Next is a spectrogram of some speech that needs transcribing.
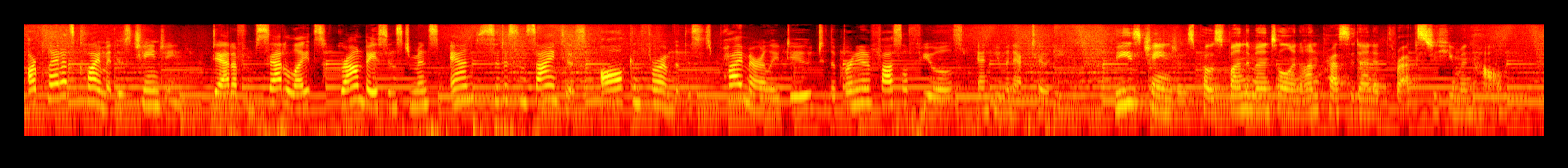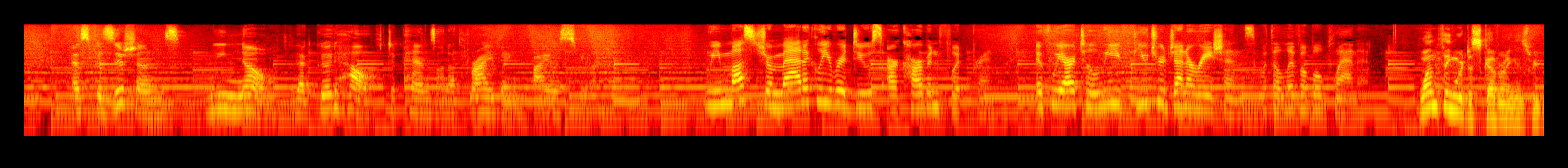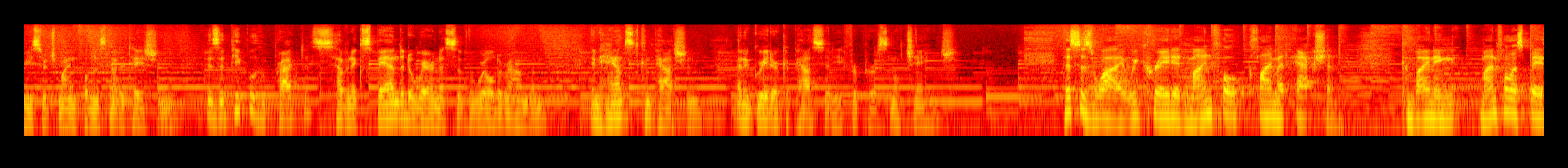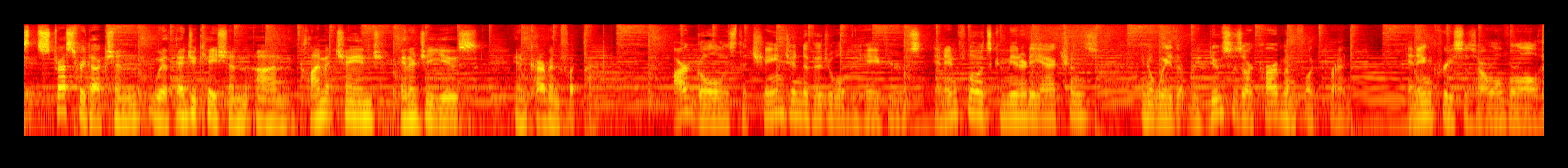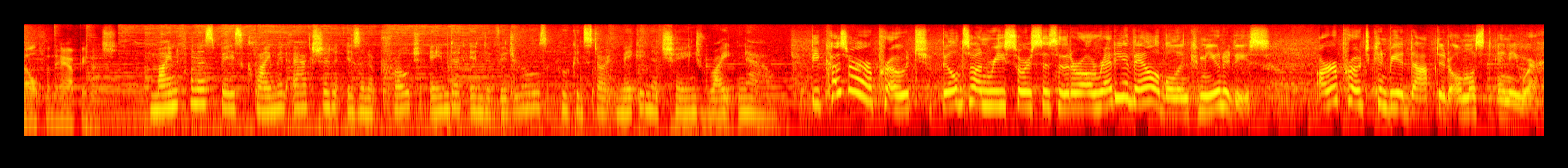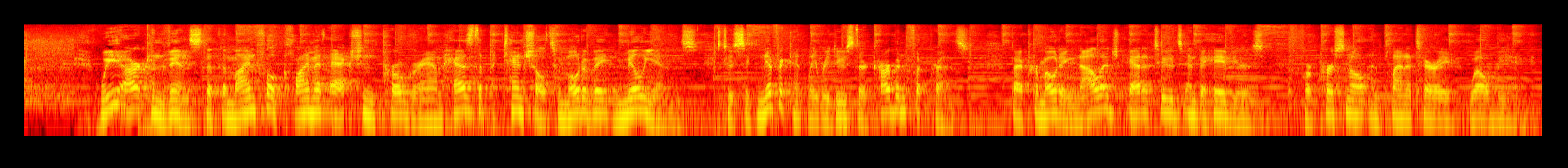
Our planet's climate is changing. Data from satellites, ground-based instruments, and citizen scientists all confirm that this is primarily due to the burning of fossil fuels and human activity. These changes pose fundamental and unprecedented threats to human health. As physicians, we know that good health depends on a thriving biosphere. We must dramatically reduce our carbon footprint if we are to leave future generations with a livable planet. One thing we're discovering as we research mindfulness meditation is that people who practice have an expanded awareness of the world around them, enhanced compassion, and a greater capacity for personal change. This is why we created Mindful Climate Action, combining mindfulness-based stress reduction with education on climate change, energy use, and carbon footprint. Our goal is to change individual behaviors and influence community actions in a way that reduces our carbon footprint and increases our overall health and happiness. Mindfulness-based climate action is an approach aimed at individuals who can start making a change right now. Because our approach builds on resources that are already available in communities, our approach can be adopted almost anywhere. We are convinced that the Mindful Climate Action Program has the potential to motivate millions to significantly reduce their carbon footprints by promoting knowledge, attitudes, and behaviors for personal and planetary well-being.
